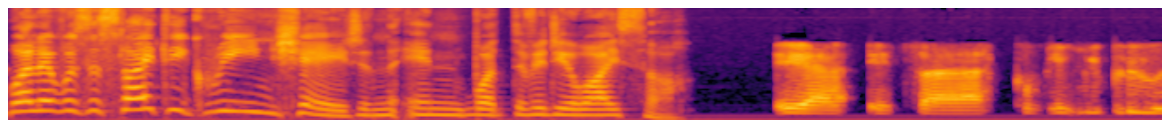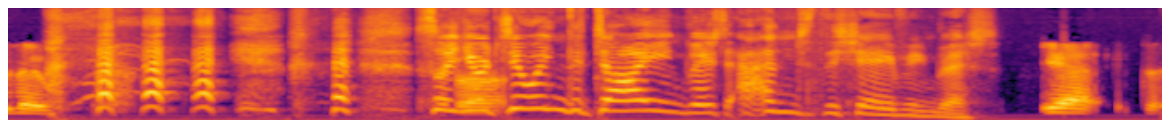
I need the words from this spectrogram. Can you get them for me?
Well, it was a slightly green shade in in what the video I saw. yeah, it's uh completely blue now. So you're Uh, doing the dyeing bit and the shaving bit. yeah, the,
